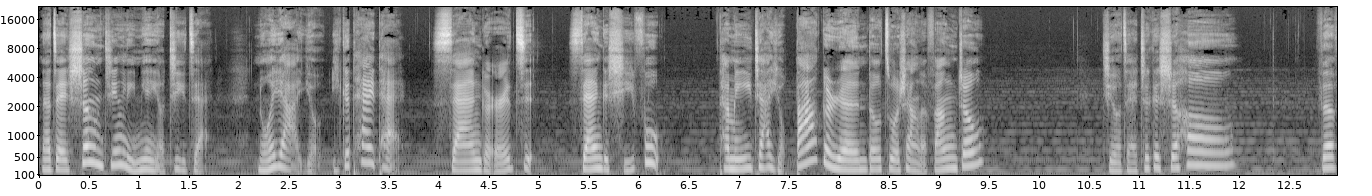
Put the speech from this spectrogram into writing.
那在圣经里面有记载，挪亚有一个太太，三个儿子，三个媳妇，他们一家有八个人都坐上了方舟。 就在这个时候，the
